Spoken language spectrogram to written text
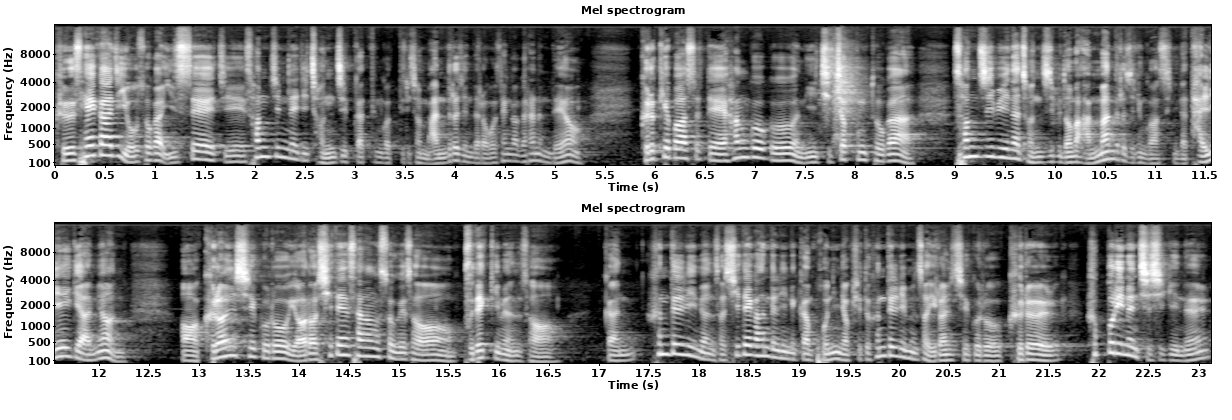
그 세 가지 요소가 있어야지 선집 내지 전집 같은 것들이 좀 만들어진다라고 생각을 하는데요. 그렇게 봤을 때 한국은 이 지적 풍토가 선집이나 전집이 너무 안 만들어지는 것 같습니다. 달리 얘기하면 어, 그런 식으로 여러 시대 상황 속에서 부대끼면서 그러니까 흔들리면서 시대가 흔들리니까 본인 역시도 흔들리면서 이런 식으로 글을 흩뿌리는 지식인을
